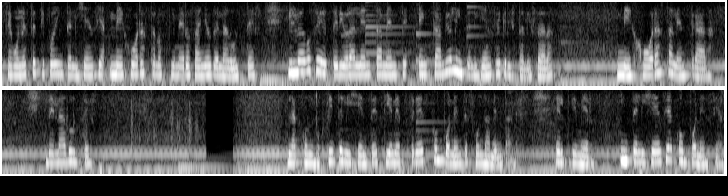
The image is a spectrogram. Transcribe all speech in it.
según este tipo de inteligencia, mejora hasta los primeros años de la adultez y luego se deteriora lentamente. En cambio, la inteligencia cristalizada mejora hasta la entrada de la adultez. La conducta inteligente tiene tres componentes fundamentales. El primero, inteligencia componencial.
